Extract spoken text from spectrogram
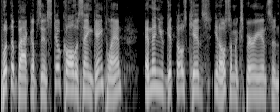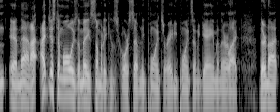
put the backups in, still call the same game plan, and then you get those kids, you know, some experience and and that. I, I just am always amazed somebody can score 70 points or 80 points in a game and they're like they're not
